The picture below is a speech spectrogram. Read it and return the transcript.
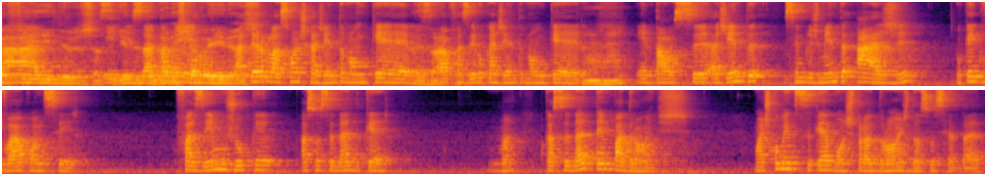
casar, filhos, a seguir determinadas carreiras. a ter relações que a gente não quer, Exato. a fazer o que a gente não quer. Então, se a gente simplesmente age, o que é que vai acontecer? Fazemos o que a sociedade quer. Não é? Porque a sociedade tem padrões. Mas como é que se quebram os padrões da sociedade?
